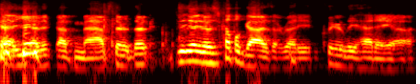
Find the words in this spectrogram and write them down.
yeah yeah they've got maps they're, they're yeah, there's a couple guys that already clearly had a uh,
